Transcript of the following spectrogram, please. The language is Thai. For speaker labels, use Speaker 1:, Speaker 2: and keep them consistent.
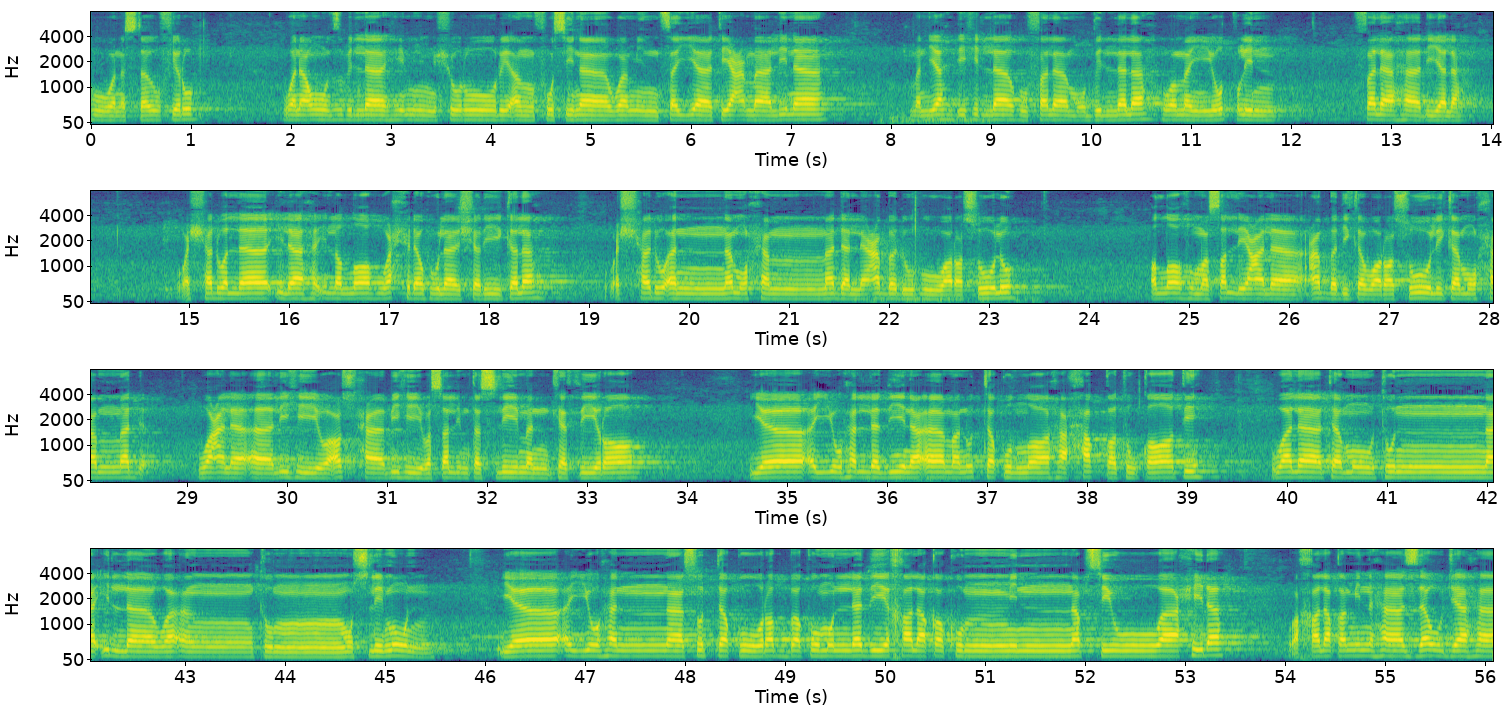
Speaker 1: ونستغفره ونعوذ بالله من شرور أنفسنا ومن سيئات أعمالنا. من يهده الله فلا مضل له ومن يضلل فلا هادي له. وأشهد أن لا إله إلا الله وحده لا شريك له. وأشهد أن محمدا عبده ورسوله. اللهم صل على عبدك ورسولك محمد وعلى آله وأصحابه وسلم تسليما كثيرا. يا أيها الذين آمنوا اتقوا الله حق تقاته ولا تموتن إلا وأنتم مسلمون. يا أيها الناس اتقوا ربكم الذي خلقكم من نفس واحدة وخلق منها زوجها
